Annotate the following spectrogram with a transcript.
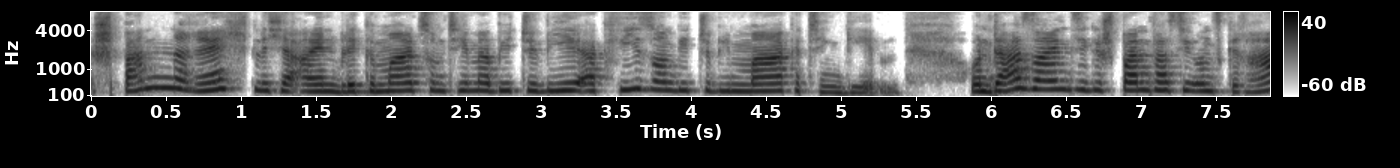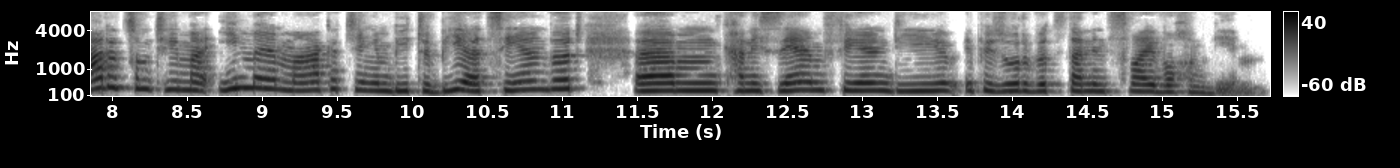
spannende rechtliche Einblicke mal zum Thema B2B-Akquise und B2B-Marketing geben. Und da seien Sie gespannt, was sie uns gerade zum Thema E-Mail-Marketing im B2B erzählen wird. Ähm, kann ich sehr empfehlen. Die Episode wird es dann in zwei Wochen geben.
